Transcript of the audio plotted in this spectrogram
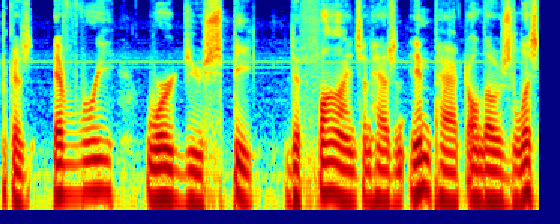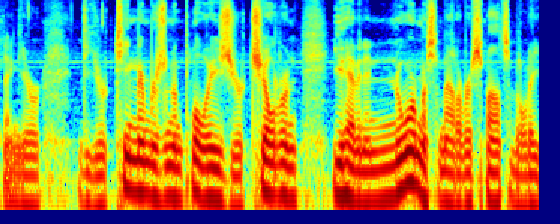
because every word you speak defines and has an impact on those listening. Your your team members and employees, your children, you have an enormous amount of responsibility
